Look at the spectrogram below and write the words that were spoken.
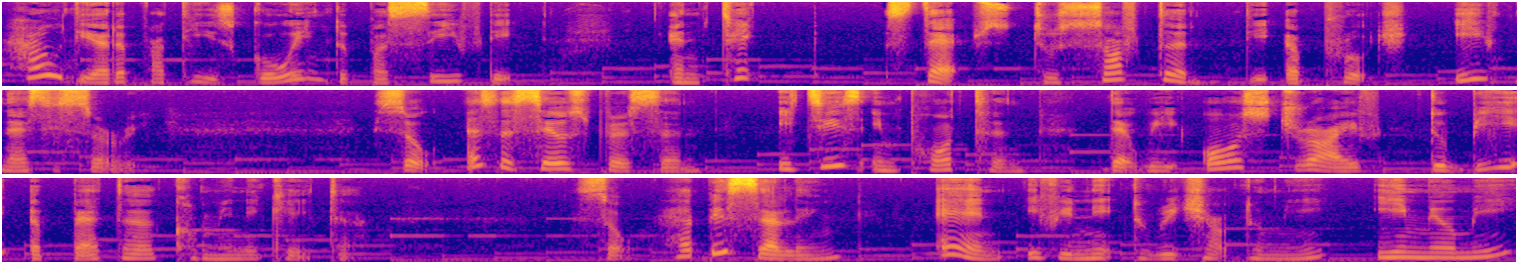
how the other party is going to perceive it and take steps to soften the approach if necessary. So, as a salesperson, it is important that we all strive to be a better communicator. So, happy selling! And if you need to reach out to me, email me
